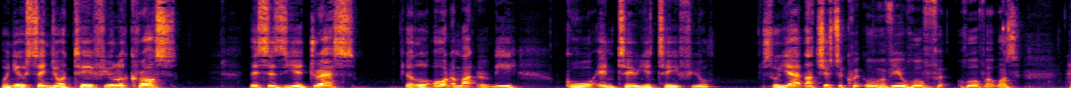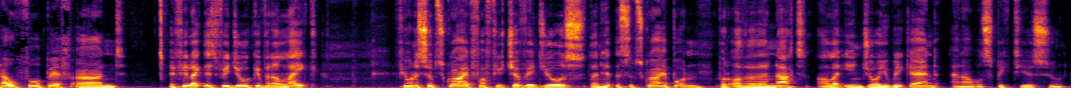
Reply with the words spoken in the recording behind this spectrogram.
When you send your T-Fuel across, this is the address. It'll automatically go into your T-Fuel. So yeah, that's just a quick overview. Hope, hope it was helpful, Biff. And if you like this video, give it a like. If you want to subscribe for future videos, then hit the subscribe button. But other than that, I'll let you enjoy your weekend and I will speak to you soon.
